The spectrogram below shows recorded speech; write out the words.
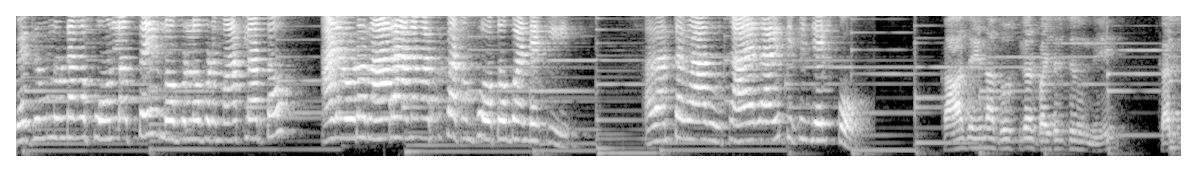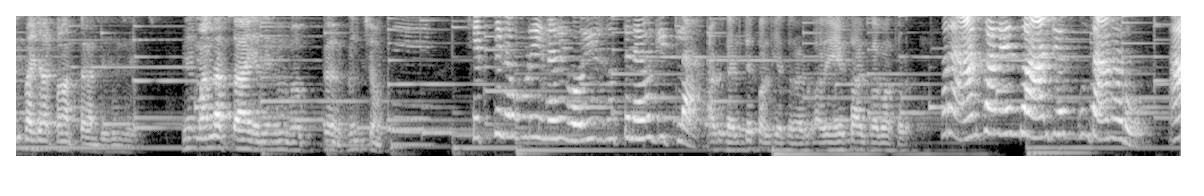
బెడ్రూమ్లో ఉండగా ఫోన్లు వస్తాయి లోపల లోపల మాట్లాడతావు. ఆడెవడో రారా అనే వరకు కథం పోతావు బండెక్కి అదంతా కాదు ఛాయ్ తాగి టిఫిన్ చేసిపో కాదే నా దోస్తు గారు పైసలు ఇచ్చేది ఉంది. కలిసి పైసలు అట్టుకొని వస్తా అనిపిస్తుంది నేను మళ్ళీ నేను కొంచెం. చెప్పినప్పుడు ఈయనడి గొయ్యి చూస్తేనేమో గిట్లా. అది అంతే పని చేస్తున్నాడు. అది ఏ సాయంత్రం అతడు మరి ఆన్ పని ఏందో ఆడు చేసుకుంటా అన్నాడు. ఆ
